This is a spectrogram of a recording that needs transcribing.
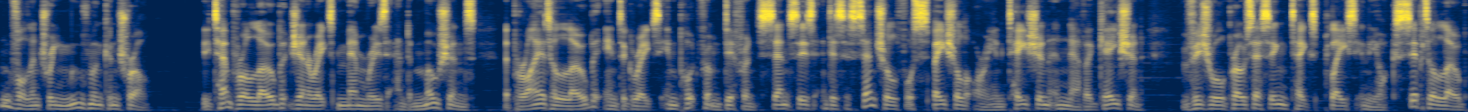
and voluntary movement control. The temporal lobe generates memories and emotions, the parietal lobe integrates input from different senses and is essential for spatial orientation and navigation. Visual processing takes place in the occipital lobe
